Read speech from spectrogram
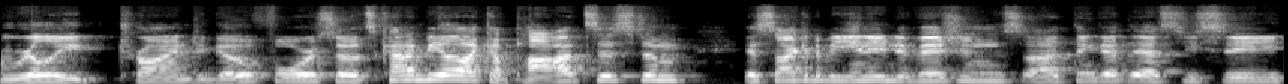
really trying to go for. So it's kind of be like a pod system. It's not going to be any divisions. I think that the SEC.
